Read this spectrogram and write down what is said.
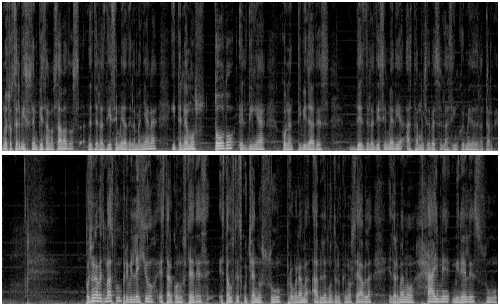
Nuestros servicios empiezan los sábados desde las 10 y media de la mañana y tenemos todo el día con actividades desde las 10 y media hasta muchas veces las 5 y media de la tarde. Pues una vez más fue un privilegio estar con ustedes. Está usted escuchando su programa Hablemos de lo que no se habla. El hermano Jaime Mireles, su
